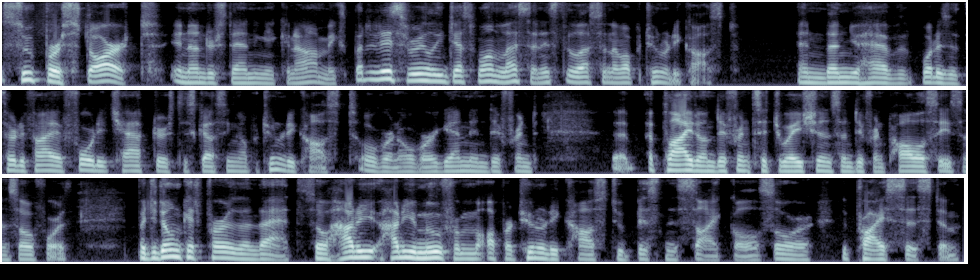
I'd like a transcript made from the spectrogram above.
super start in understanding economics. But it is really just one lesson. It's the lesson of opportunity cost and then you have what is it 35 40 chapters discussing opportunity cost over and over again in different uh, applied on different situations and different policies and so forth. But you don't get further than that. So how do you how do you move from opportunity cost to business cycles or the price system?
